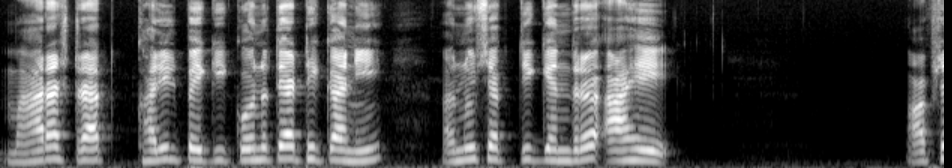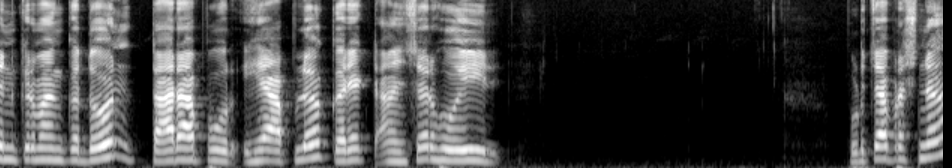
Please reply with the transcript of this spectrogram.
महाराष्ट्रात खालीलपैकी कोणत्या ठिकाणी अणुशक्ती केंद्र आहे? ऑप्शन क्रमांक दोन तारापूर. हे आपलं करेक्ट आन्सर होईल. पुढचा प्रश्न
